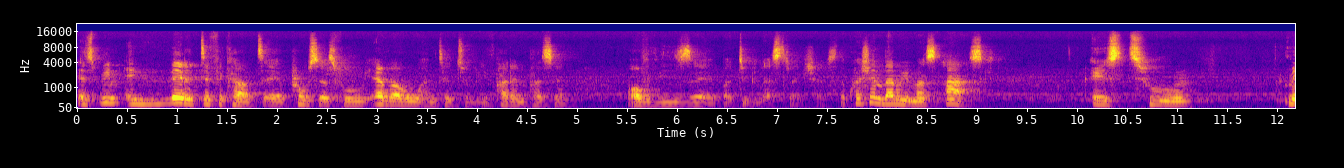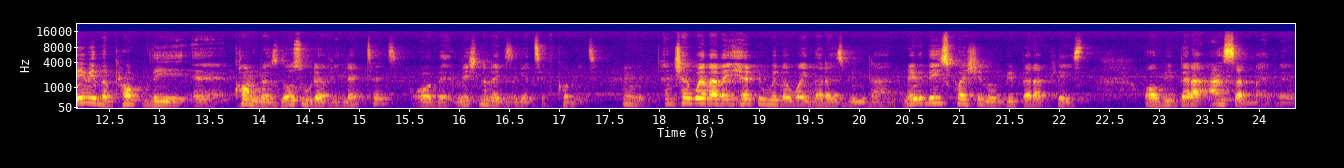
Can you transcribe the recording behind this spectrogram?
it's been a very difficult uh, process for whoever who wanted to be part and parcel of these uh, particular structures. The question that we must ask is to maybe the prop, the uh, Congress, those who would have elected, or the National Executive Committee, Mm. and check whether they're happy with the work that has been done. Maybe this question would be better placed or be better answered by them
